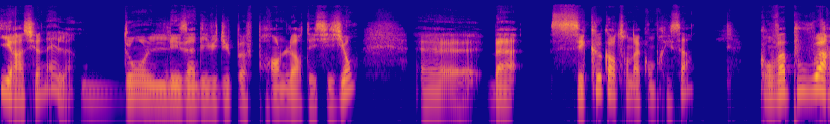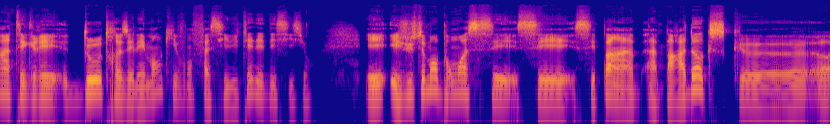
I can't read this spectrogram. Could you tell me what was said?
irrationnelle dont les individus peuvent prendre leurs décisions, euh, bah, c'est que quand on a compris ça, qu'on va pouvoir intégrer d'autres éléments qui vont faciliter des décisions. Et, justement, pour moi, c'est c'est c'est pas un, un, paradoxe que euh,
